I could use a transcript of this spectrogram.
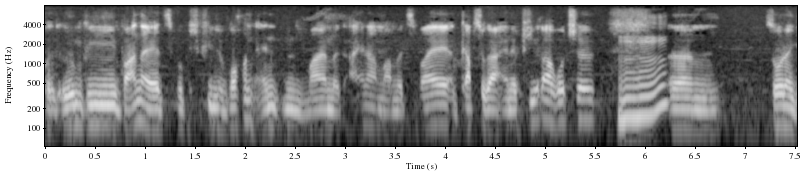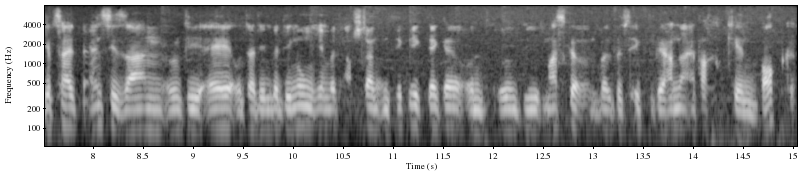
Und irgendwie waren da jetzt wirklich viele Wochenenden, mal mit einer, mal mit zwei. Es gab sogar eine Viererrutsche. Mhm. Ähm, so, dann gibt's halt Bands, die sagen irgendwie, ey, unter den Bedingungen hier mit Abstand und Picknickdecke und irgendwie Maske und wir haben da einfach keinen Bock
